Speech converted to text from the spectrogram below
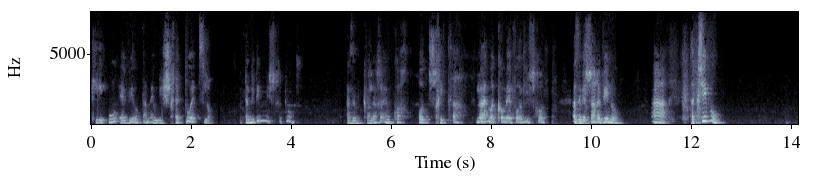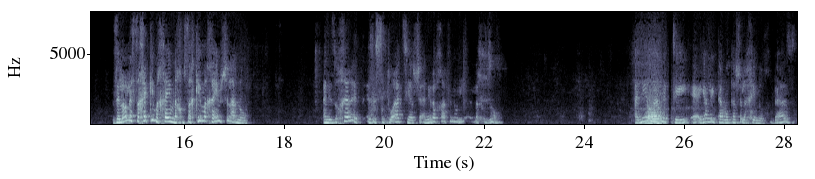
כי הוא הביא אותם, הם נשחטו אצלו. התלמידים נשחטו. אז הם כבר לא להם כוח עוד שחיטה. לא היה מקום איפה עוד לשחוט. אז הם ישר הבינו. אה, תקשיבו, זה לא לשחק עם החיים, אנחנו משחקים עם החיים שלנו. אני זוכרת איזו סיטואציה שאני לא יכולה אפילו לחזור. אני עבדתי, היה לי את העמותה של החינוך, ואז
